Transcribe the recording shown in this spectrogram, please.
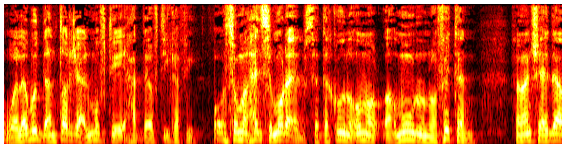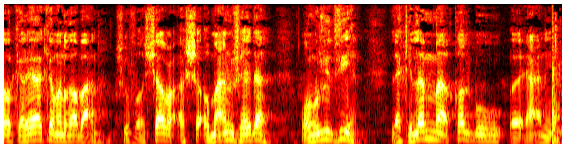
ولابد أن ترجع المفتي حتى يفتيك فيه. ثم الحديث مرعب ستكون أمور, أمور وفتن فمن شهدها وكرهها كمن غاب عنها شوف الشرع, الشرع مع أنه شهدها وموجود فيها لكن لما قلبه آه، يعني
